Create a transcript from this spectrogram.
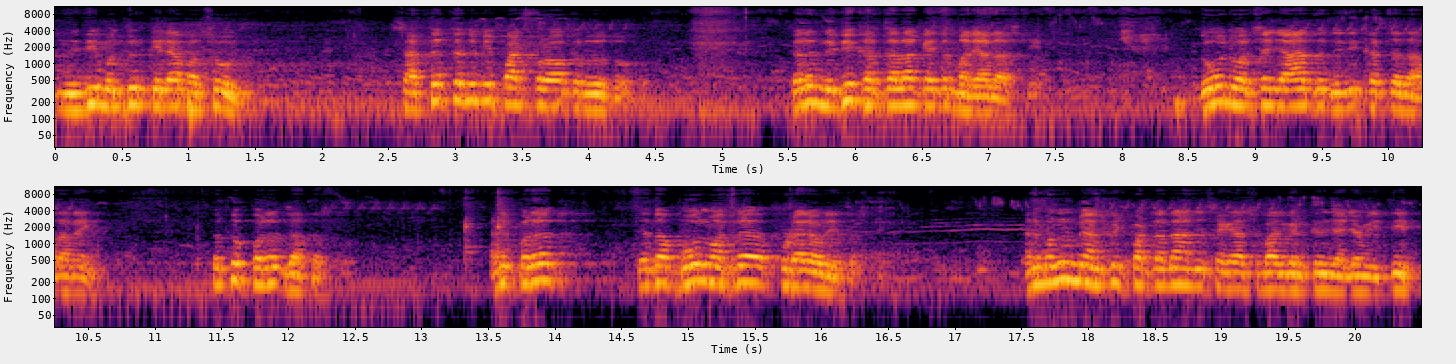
निधी मंजूर केल्यापासून सातत्याने मी पाठपुरावा करत होतो. कारण निधी खर्चाला काहीतरी मर्यादा असते. दोन वर्षाच्या आज जर निधी खर्च झाला नाही. तर तो परत जात असतो. आणि परत त्याचा बोल मात्र पुढाऱ्यावर येत असतो. आणि म्हणून मी अंकुश पाटलांना आणि सगळ्या सुभाष गडकरी ज्याच्यावेळी येतील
